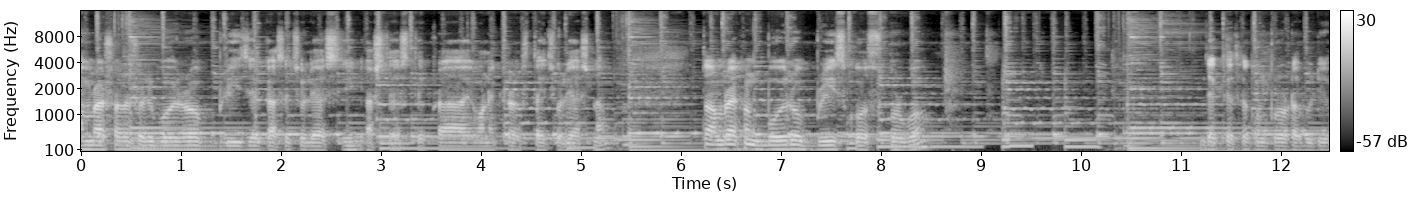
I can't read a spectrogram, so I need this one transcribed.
আমরা সরাসরি ভৈরব ব্রিজের কাছে চলে আসি আস্তে আস্তে প্রায় অনেকটা রাস্তায় চলে আসলাম। তো আমরা এখন ভৈরব ব্রিজ ক্রস করব। দেখতে থাকুন পুরোটা ভিডিও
